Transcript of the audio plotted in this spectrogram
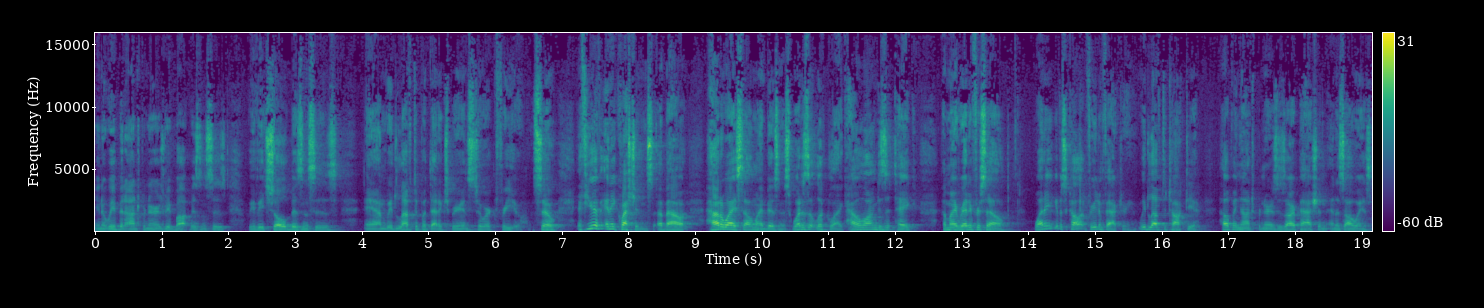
you know, we've been entrepreneurs, we've bought businesses, we've each sold businesses, and we'd love to put that experience to work for you. So if you have any questions about how do I sell my business, what does it look like, how long does it take, am I ready for sale, why don't you give us a call at Freedom Factory? We'd love to talk to you. Helping entrepreneurs is our passion, and as always,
